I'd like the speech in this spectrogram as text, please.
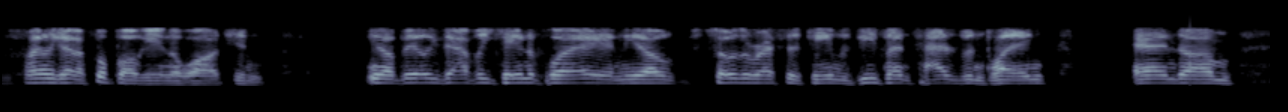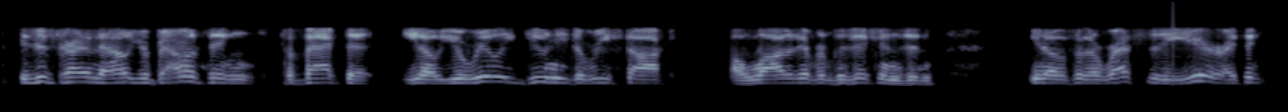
we finally got a football game to watch. And, you know, Bailey Zappe came to play, and, you know, so the rest of the team. The defense has been playing. And um, it's just kind of now you're balancing the fact that, you know, you really do need to restock a lot of different positions. And, you know, for the rest of the year, I think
